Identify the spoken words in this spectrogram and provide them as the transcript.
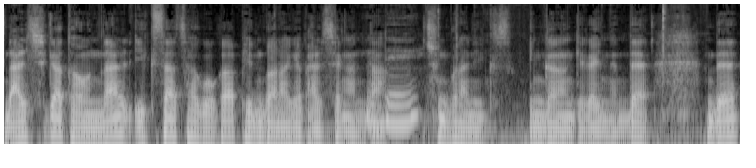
날씨가 더운 날 익사 사고가 빈번하게 발생한다. 네. 충분한 익- 인과관계가 있는데, 근데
